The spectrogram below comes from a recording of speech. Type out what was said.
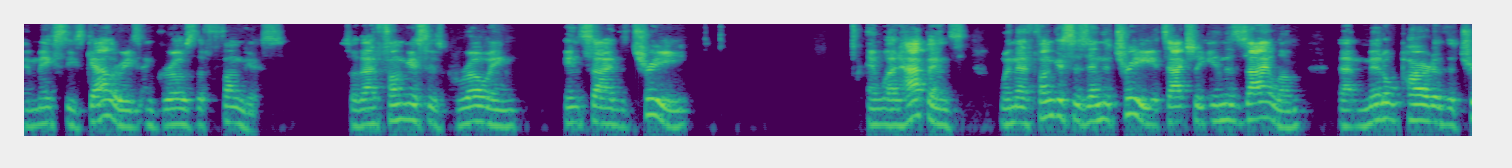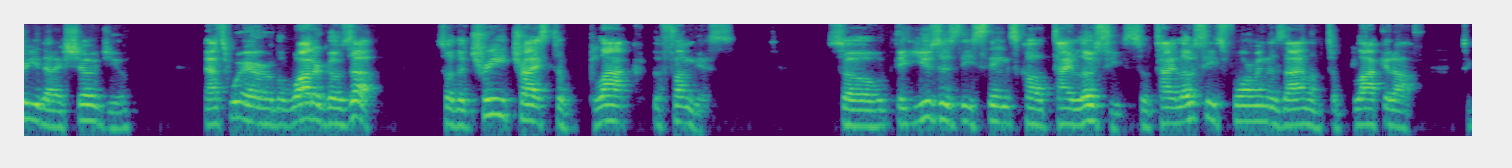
and makes these galleries and grows the fungus. So that fungus is growing inside the tree. And what happens when that fungus is in the tree, it's actually in the xylem, that middle part of the tree that I showed you. That's where the water goes up. So the tree tries to block the fungus. So it uses these things called tyloses. So tyloses form in the xylem to block it off, to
